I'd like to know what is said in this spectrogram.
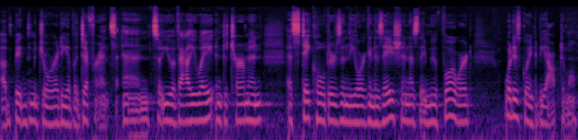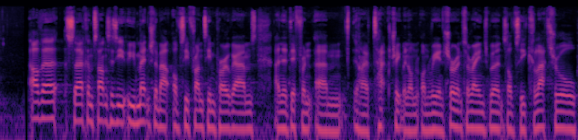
a big majority of a difference. And so you evaluate and determine as stakeholders in the organization as they move forward what is going to be optimal. Other circumstances you, you mentioned about obviously fronting programs and the different um, tax treatment on, on reinsurance arrangements. Obviously, collateral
